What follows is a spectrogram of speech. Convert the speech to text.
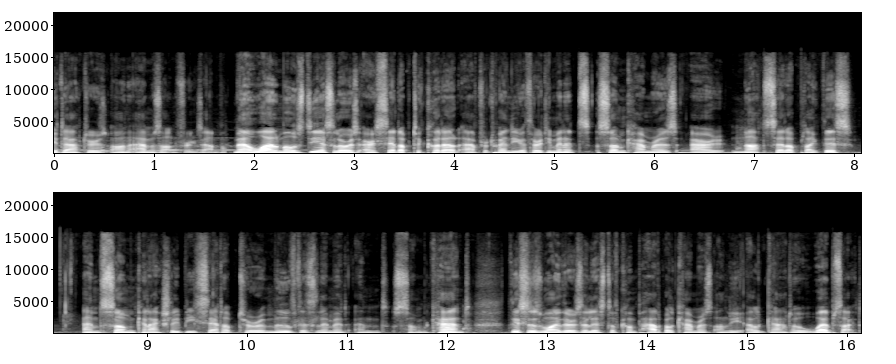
adapters on Amazon, for example. Now, while most DSLRs are set up to cut out after 20 or 30 minutes, some cameras are not set up like this, and some can actually be set up to remove this limit and some can't. This is why there's a list of compatible cameras on the Elgato website.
